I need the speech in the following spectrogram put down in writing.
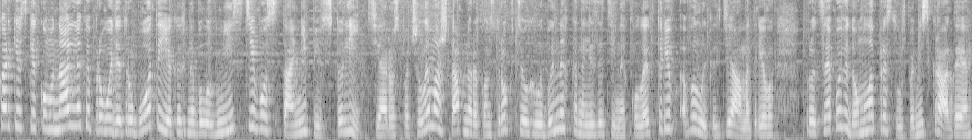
Харківські комунальники проводять роботи, яких не було в місті в останні півстоліття. Розпочали масштабну реконструкцію глибинних каналізаційних колекторів великих діаметрів. Про це повідомила прес-служба міськради.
